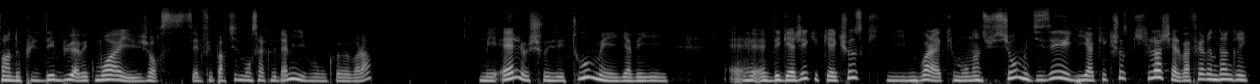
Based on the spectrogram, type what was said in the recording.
enfin, depuis le début avec moi, et genre, elle fait partie de mon cercle d'amis, donc voilà. Mais elle, je faisais tout, mais il y avait, elle, dégageait quelque chose qui, voilà, que mon intuition me disait, il y a quelque chose qui cloche et elle va faire une dinguerie.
